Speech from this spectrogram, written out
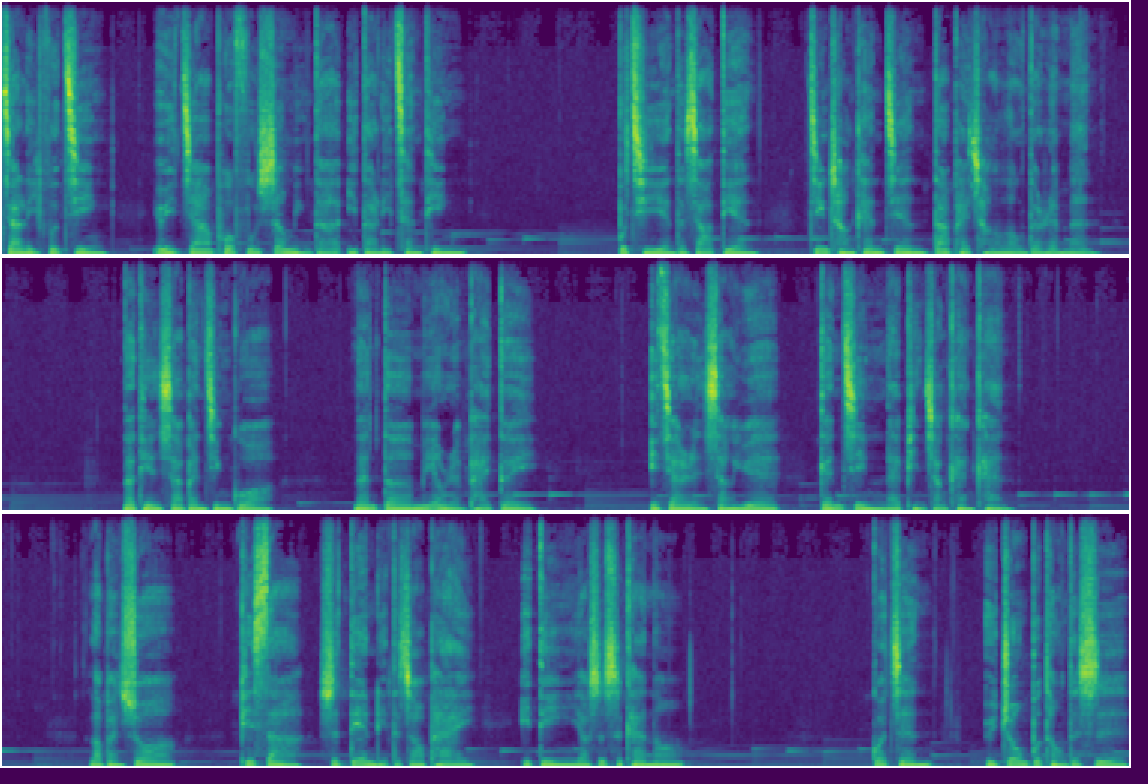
家里附近有一家颇负盛名的意大利餐厅，不起眼的小店，经常看见大排长龙的人们。那天下班经过，难得没有人排队，一家人相约赶紧来品尝看看。老板说：“披萨是店里的招牌，一定要试试看哦。”果真，与众不同的是，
